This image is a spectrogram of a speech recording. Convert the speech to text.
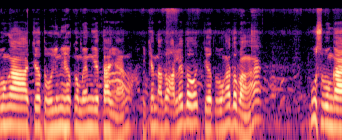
ᱵᱚᱸᱜᱟ ᱪᱟᱹᱛ ᱵᱷᱩᱡᱽᱱᱤ ᱦᱚᱸᱠᱚ ᱢᱮᱱ ᱜᱮ ᱛᱟᱦᱮᱸᱫ ᱮᱠᱷᱮᱱ ᱟᱫᱚ ᱟᱞᱮ ᱫᱚ ᱪᱟᱹᱛ ᱵᱚᱸᱜᱟ ᱫᱚ ᱵᱟᱝᱟ ᱯᱩᱥ ᱵᱚᱸᱜᱟ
